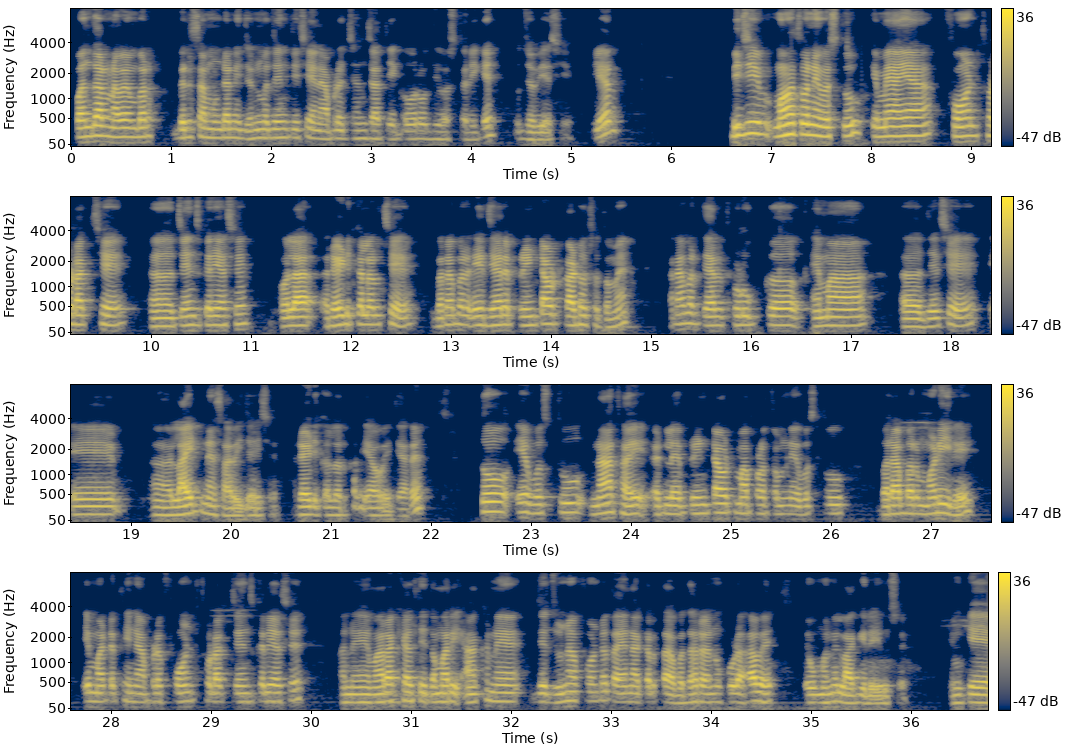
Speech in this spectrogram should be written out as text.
પંદર નવેમ્બર બિરસા મુંડાની જન્મજયંતિ છે અને આપણે જનજાતિ ગૌરવ દિવસ તરીકે ઉજવીએ છીએ. ક્લિયર બીજી મહત્વની વસ્તુ કે મેં અહીંયા ફોન્ટ થોડાક છે ચેન્જ કર્યા છે. ઓલા રેડ કલર છે, બરાબર? એ જ્યારે પ્રિન્ટ આઉટ કાઢો છો તમે, બરાબર? ત્યારે થોડુંક એમાં જે છે એ લાઇટનેસ આવી જાય છે રેડ કલર કર્યા હોય ત્યારે. તો એ વસ્તુ ના થાય, એટલે પ્રિન્ટ આઉટમાં પણ તમને વસ્તુ બરાબર મળી રહે. એ માટે થઈને આપણે ફોન્ટ થોડાક ચેન્જ કર્યા છે. અને મારા ખ્યાલથી તમારી આંખને જે જૂના ફોન્ટ હતા, એના કરતાં વધારે અનુકૂળ આવે એવું મને લાગી રહ્યું છે. કેમ કે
